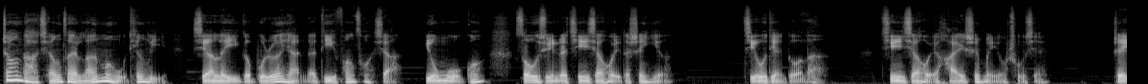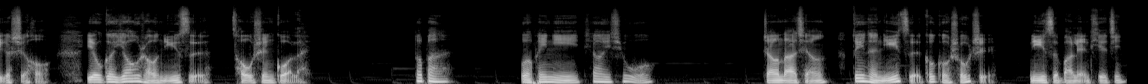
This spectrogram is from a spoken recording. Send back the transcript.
张大强在蓝梦舞厅里选了一个不惹眼的地方坐下，用目光搜寻着秦小伟的身影。九点多了，秦小伟还是没有出现。这个时候，有个妖娆女子凑身过来：“老板，我陪你跳一曲舞。”张大强对那女子勾勾手指，女子把脸贴近，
